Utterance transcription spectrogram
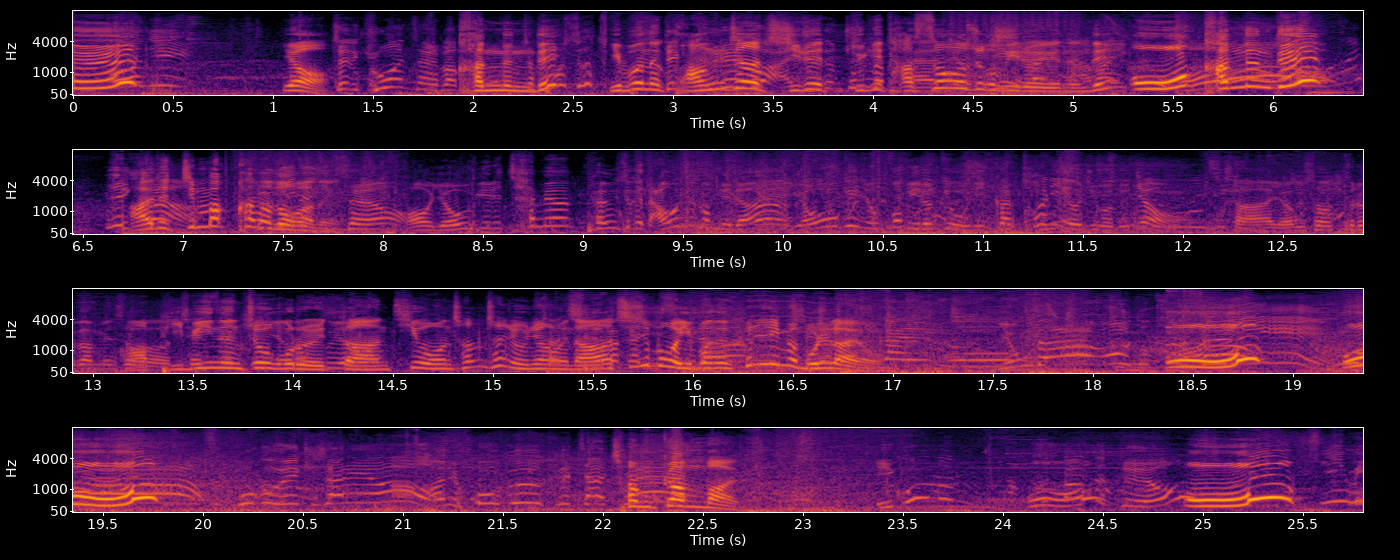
에? 야. 갔는데? 이번에 광자 지뢰 두 개 다 써가지고 돼. 밀어야겠는데? 아, 어? 갔는데? 그러니까 아직 찐막 하나 더 가네 있어요. 어, 여우길이 차면 변수가 나오는 겁니다. 네, 여우길 용검 이렇게 오니까 턴이 이어지거든요. 자 여기서 들어가면서 아 비비는 쪽으로 일단 T1 천천히 운영합니다 치즈버거 이번에 흘리면 몰라요 용당. 어, 또 어? 어? 호그 왜 이렇게 잘해요? 아니 호그 그 자체. 잠깐만 이거는 맞는데요? 어? 이미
